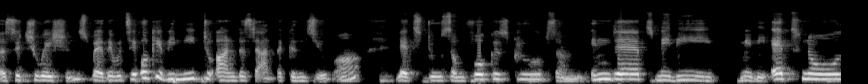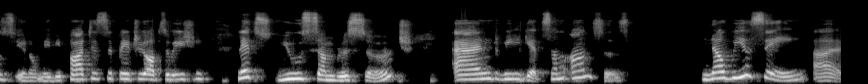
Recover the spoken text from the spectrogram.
uh, situations where they would say, okay, we need to understand the consumer. Let's do some focus groups, some in-depth, maybe maybe ethnos, you know, maybe participatory observation. Let's use some research, and we'll get some answers. Now we are saying, uh,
